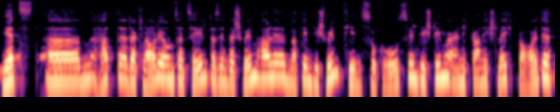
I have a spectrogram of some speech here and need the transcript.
Jetzt ähm, hat der Claudia uns erzählt, dass in der Schwimmhalle, nachdem die Schwimmteams so groß sind, die Stimmung eigentlich gar nicht schlecht war. Heute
